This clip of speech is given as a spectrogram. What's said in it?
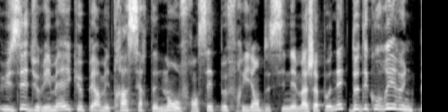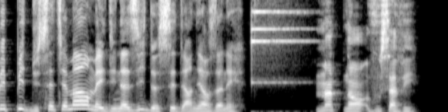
user du remake permettra certainement aux Français peu friands de cinéma japonais de découvrir une pépite du 7ème art made in Asie de ces dernières années. Maintenant, vous savez,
